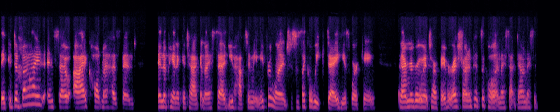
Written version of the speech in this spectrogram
they could divide. And so I called my husband in a panic attack and I said, You have to meet me for lunch. This is like a weekday. He's working. And I remember we went to our favorite restaurant in Pensacola and I sat down and I said,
